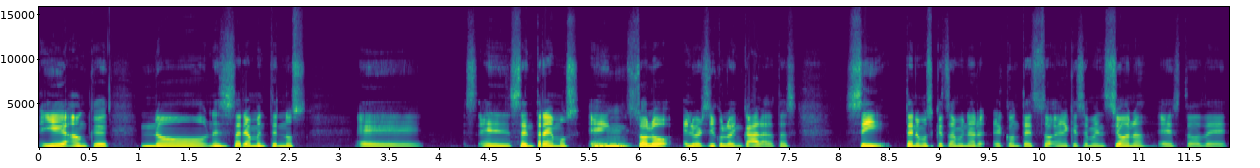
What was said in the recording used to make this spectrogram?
Y eh, aunque no necesariamente nos eh, en- centremos en solo el versículo en Gálatas, sí tenemos que examinar el contexto en el que se menciona esto de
